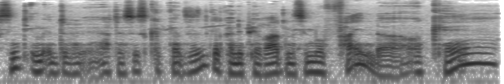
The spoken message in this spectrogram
sind im Ach, das ist gar, das sind gar keine Piraten, das sind nur Feinde. Okay.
